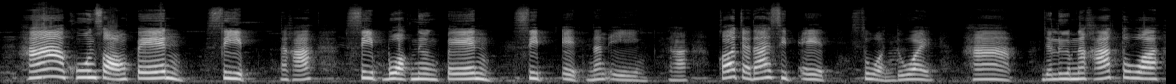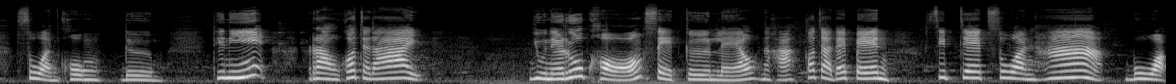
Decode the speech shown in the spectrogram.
5คูณ2เป็น 10 นะคะ 10 บวก 1 เป็น 11 นั่นเองนะคะ ก็จะได้ 11 ส่วนด้วย 5 อย่าลืมนะคะ ตัวส่วนคงเดิม ทีนี้เราก็จะได้อยู่ในรูปของเศษเกินแล้วนะคะ ก็จะได้เป็น 17 ส่วน 5 บวก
